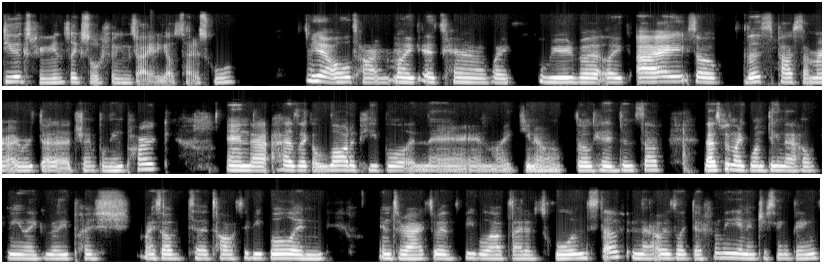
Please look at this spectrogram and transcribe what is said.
do you experience like social anxiety outside of school? Yeah all the time. Like it's kind of like weird but like i so this past summer i worked at a trampoline park and that has like a lot of people in there and like you know little kids and stuff. That's been like one thing that helped me like really push myself to talk to people and interact with people outside of school and stuff and that was like definitely an interesting thing.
